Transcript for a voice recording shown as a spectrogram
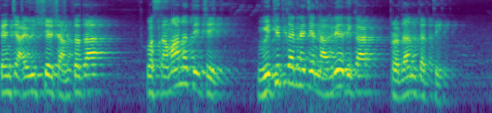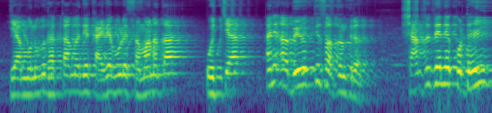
त्यांचे आयुष्य शांतता व समानतेचे व्यतीत करण्याचे नागरी अधिकार प्रदान करते. या मूलभूत हक्कामध्ये कायद्यापुढे समानता उच्चार आणि अभिव्यक्ती स्वातंत्र्य शांततेने कुठेही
